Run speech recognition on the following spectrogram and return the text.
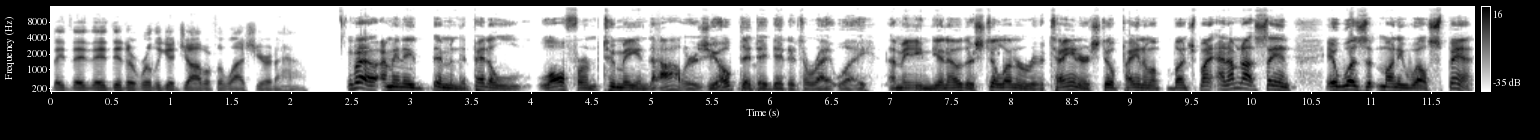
They, they, they did a really good job over the last year and a half. Well, I mean, they, I mean, they paid a law firm two million dollars. You hope that they did it the right way. I mean, you know, they're still under retainer, still paying them a bunch of money. And I'm not saying it wasn't money well spent,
